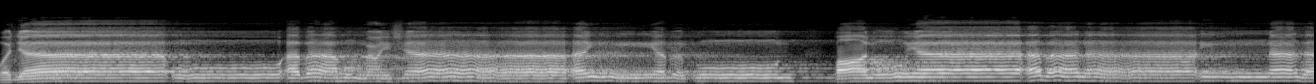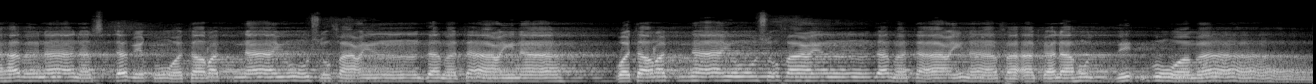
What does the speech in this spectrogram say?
وجاءوا أباهم عشاء يبكون. قالوا يا أبانا إنا ذهبنا نستبق وتركنا يوسف عند متاعنا وتركنا يوسف عند متاعنا فأكله الذئب وما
